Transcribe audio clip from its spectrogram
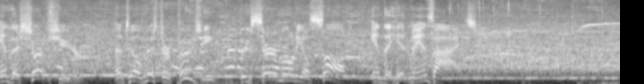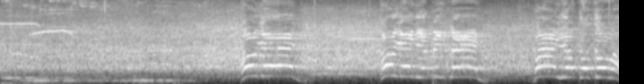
in the sharpshooter until Mr. Fuji threw ceremonial salt in the hitman's eyes. Hogan! Hogan, you big man! My Yokozuna!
